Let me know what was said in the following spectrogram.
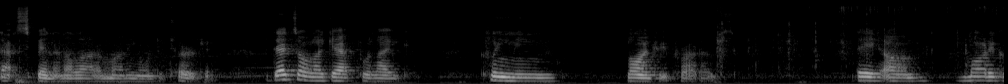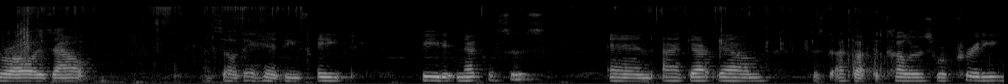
not spending a lot of money on detergent. But that's all I got for like cleaning laundry products. They, um, Mardi Gras is out. So they had these eight beaded necklaces. And I got them because I thought the colors were pretty.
